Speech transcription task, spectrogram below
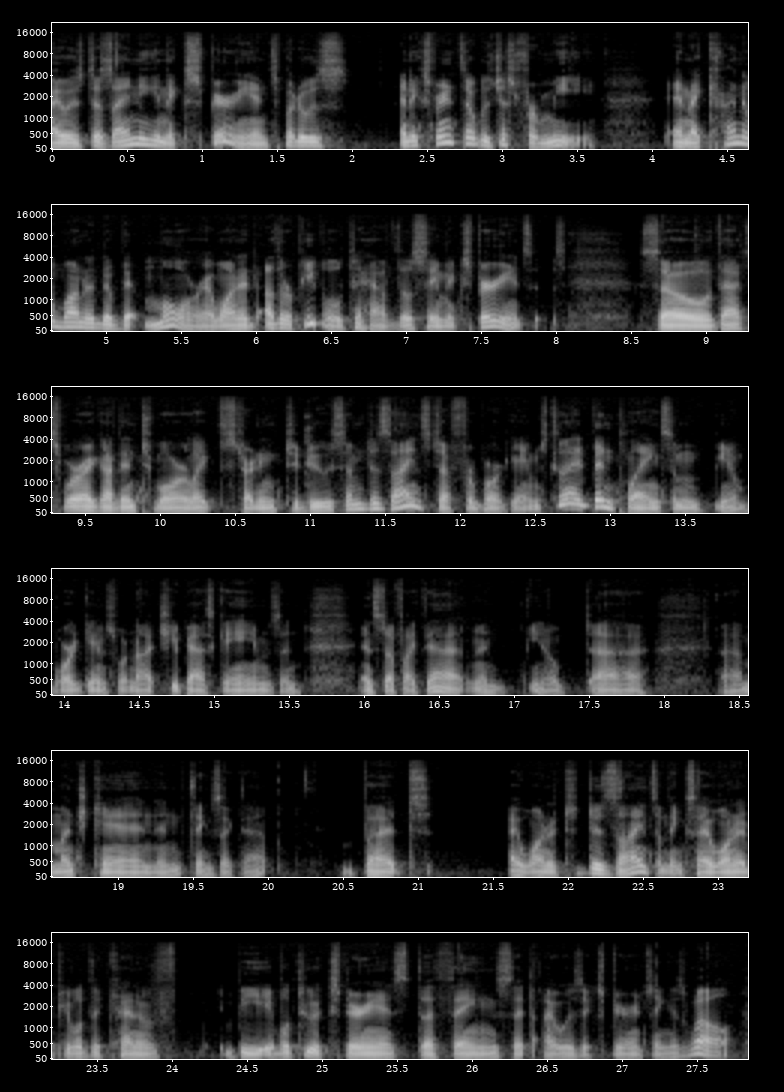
I was designing an experience, but it was an experience that was just for me. And I kind of wanted a bit more. I wanted other people to have those same experiences. So that's where I got into more like starting to do some design stuff for board games because I had been playing some you know board games, whatnot, cheap ass games and and stuff like that, and you know uh, uh, Munchkin and things like that. But I wanted to design something, so I wanted people to kind of be able to experience the things that I was experiencing as well.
